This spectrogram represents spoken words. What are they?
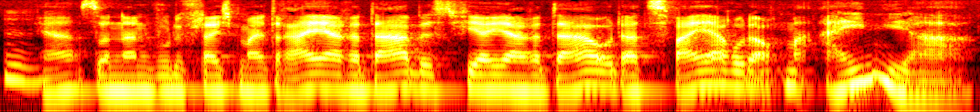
Mhm. Ja, sondern wo du vielleicht mal drei Jahre da bist, vier Jahre da oder zwei Jahre oder auch mal ein Jahr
